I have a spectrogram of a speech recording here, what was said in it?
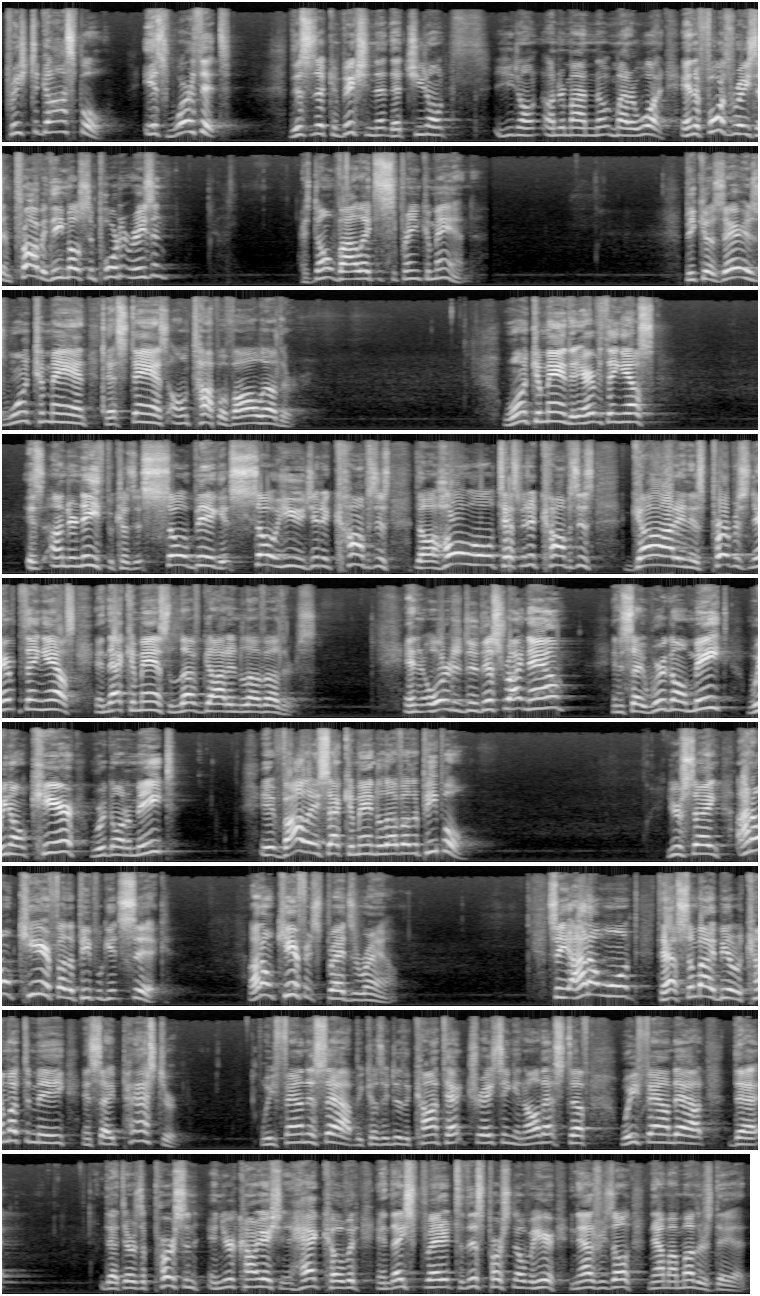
Preach the gospel. It's worth it. This is a conviction that, that you, don't, you don't undermine no matter what. And the fourth reason, probably the most important reason, is don't violate the supreme command. Because there is one command that stands on top of all other. One command that everything else is underneath because it's so big, it's so huge. It encompasses the whole Old Testament, it encompasses God and His purpose and everything else. And that commands to love God and love others. And in order to do this right now, and to say, we're going to meet, we don't care, we're going to meet, it violates that command to love other people. You're saying, I don't care if other people get sick. I don't care if it spreads around. See, I don't want to have somebody be able to come up to me and say, Pastor, we found this out because they do the contact tracing and all that stuff. We found out that that there's a person in your congregation that had COVID and they spread it to this person over here. And as a result, now my mother's dead.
